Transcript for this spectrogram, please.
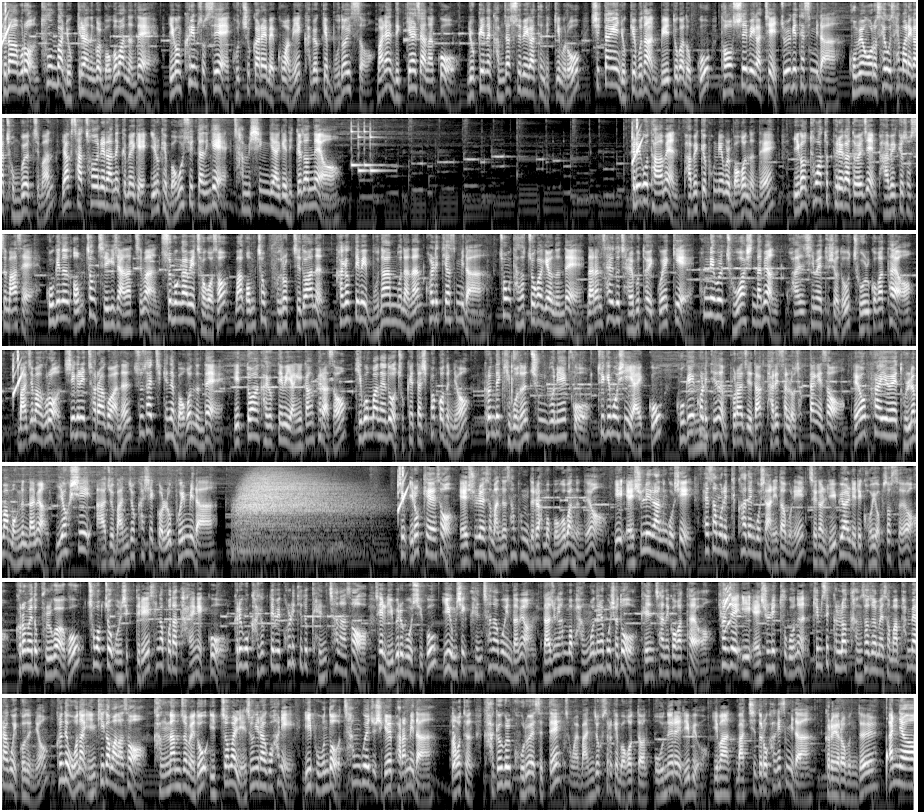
그 다음으론 투움바 요끼라는 걸 먹어봤는데 이건 크림 소스에 고춧가루의 매콤함이 가볍게 묻어있어. 마냥 느끼하지 않았고 요끼는 감자 수제비 같은 느낌으로 식당의 요끼보단 밀도가 높고 더 수제비 같이 쫄깃했습니다. 고명으로 새우 3마리가 전부였지만 약 4,000원이라는 금액에 이렇게 먹을 수 있다는 게 참 신기하게 느껴졌네요 그리고 다음엔 바베큐 pork rib을 먹었는데 이건 토마토 퓨레가 더해진 바베큐 소스 맛에 고기는 엄청 질기지 않았지만 수분감이 적어서 막 엄청 부드럽지도 않은 가격 대비 무난무난한 quality였습니다. 총 5조각이었는데 나름 살도 잘 붙어있고 했기에 pork rib을 좋아하신다면 관심해 두셔도 좋을 것 같아요. 마지막으로 signature라고 하는 순살 치킨을 먹었는데 이 또한 가격 대비 양이 깡패라서 기본만 해도 좋겠다 싶었거든요. 그런데 기본은 충분히 했고 튀김옷이 얇고 고기의 quality는 브라질 닭 다리살로 적당해서 에어프라이어에 돌려만 먹는다면 역시 아주 만족하실 걸로 보입니다. 지금 이렇게 해서 애슐리에서 만든 상품들을 한번 먹어봤는데요. 이 애슐리라는 곳이 해산물이 특화된 곳이 아니다 보니 제가 리뷰할 일이 거의 없었어요. 그럼에도 불구하고 초밥 쪽 음식들이 생각보다 다양했고 그리고 가격 대비 quality도 괜찮아서 제 리뷰를 보시고 이 음식이 괜찮아 보인다면 나중에 한번 방문을 해보셔도 괜찮을 것 같아요. 현재 이 애슐리 투고는 킴스클럽 강서점에서만 판매를 하고 있거든요. 그런데 워낙 인기가 많아서 강남점에도 입점할 예정이라고 하니 이 부분도 참고해 주시길 바랍니다. 아무튼 가격을 고려했을 때 정말 만족스럽게 먹었던 오늘의 리뷰 이만 마치도록 하겠습니다. 그럼 여러분들 안녕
